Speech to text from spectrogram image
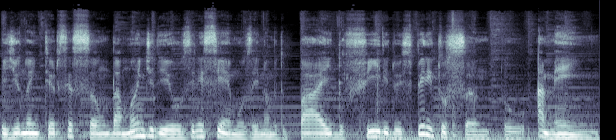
Pedindo a intercessão da Mãe de Deus, iniciemos em nome do Pai, do Filho e do Espírito Santo. Amém.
